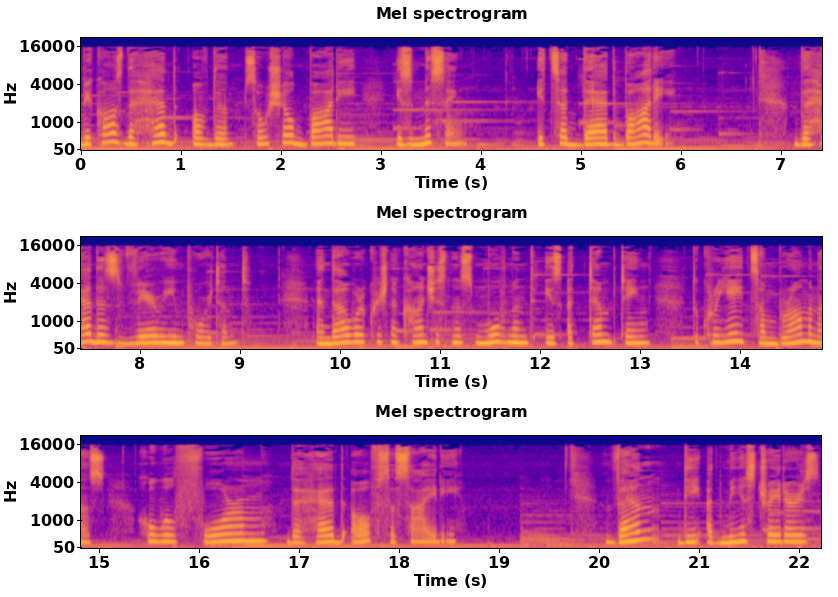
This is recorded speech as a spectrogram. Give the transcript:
because the head of the social body is missing, it's a dead body. The head is very important, and our Krishna consciousness movement is attempting to create some brahmanas who will form the head of society. Then the administrators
